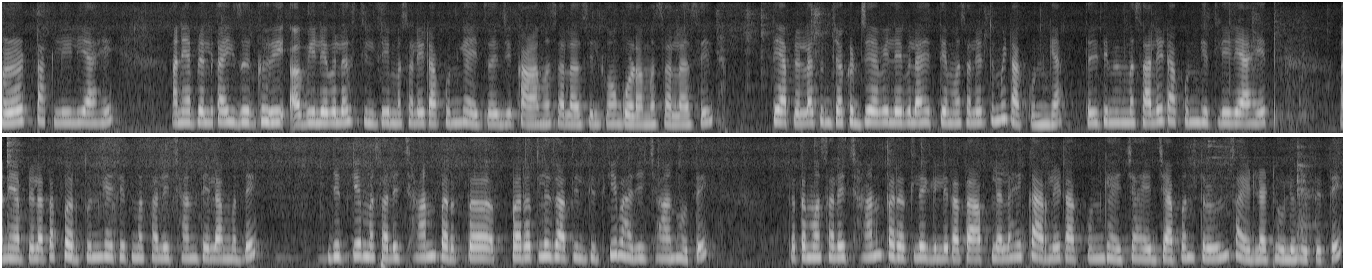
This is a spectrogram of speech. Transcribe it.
हळद टाकलेली आहे. आणि आपल्याला काही जर घरी अवेलेबल असतील ते मसाले टाकून घ्यायचं जे काळा मसाला असेल किंवा गोडा मसाला असेल ते आपल्याला तुमच्याकडे जे अवेलेबल आहेत ते मसाले तुम्ही टाकून घ्या. तरी ते मी मसाले टाकून घेतलेले आहेत आणि आपल्याला आता परतून घ्यायचेत मसाले छान तेलामध्ये. जितके मसाले छान परत परतले जातील तितकी भाजी छान होते. तर आता मसाले छान परतले गेलेत. आता आपल्याला हे कारले टाकून घ्यायचे आहेत जे आपण तळून साईडला ठेवले होते ते.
